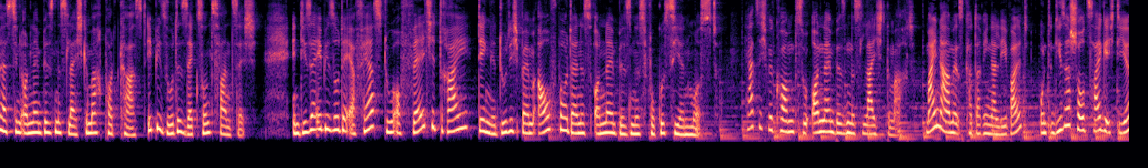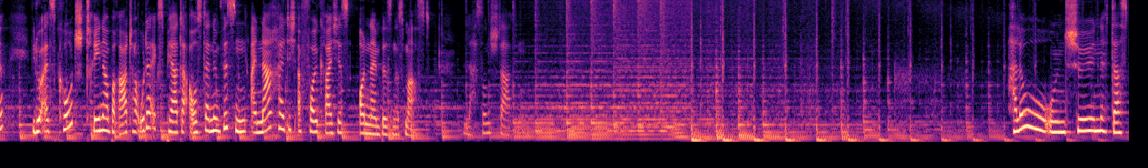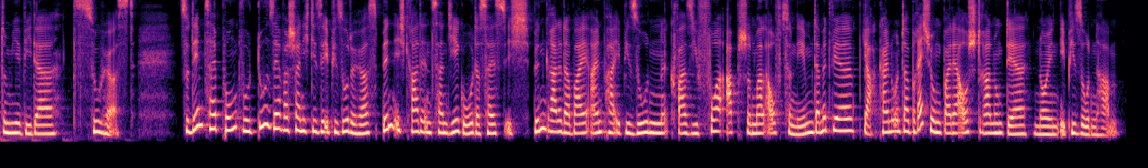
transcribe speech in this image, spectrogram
hörst den Online-Business Leichtgemacht Podcast, Episode 26. In dieser Episode erfährst du, auf welche drei Dinge du dich beim Aufbau deines Online-Business fokussieren musst. Herzlich willkommen zu Online-Business Leichtgemacht. Mein Name ist Katharina Lewald und in dieser Show zeige ich dir, wie du als Coach, Trainer, Berater oder Experte aus deinem Wissen ein nachhaltig erfolgreiches Online-Business machst. Lass uns starten. Hallo und schön, dass du mir wieder zuhörst. Zu dem Zeitpunkt, wo du sehr wahrscheinlich diese Episode hörst, bin ich gerade in San Diego. Das heißt, ich bin gerade dabei, ein paar Episoden quasi vorab schon mal aufzunehmen, damit wir ja keine Unterbrechung bei der Ausstrahlung der neuen Episoden haben.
